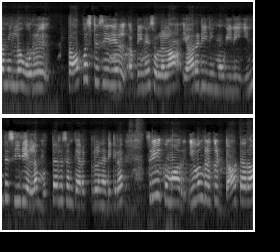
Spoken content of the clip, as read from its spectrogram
தமிழில் ஒரு டாப்பஸ்ட் சீரியல் அப்படின்னே சொல்லலாம். யாரடி நீ மோகினி? இந்த சீரியல்ல முத்தரசன் கேரக்டர்ல நடிக்கிற ஸ்ரீகுமார் இவங்களுக்கு டாட்டரா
